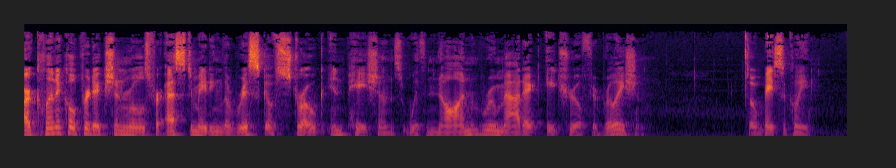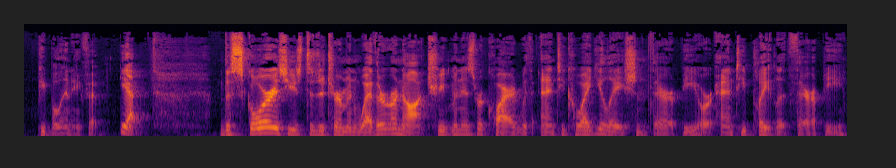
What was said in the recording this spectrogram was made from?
are clinical prediction rules for estimating the risk of stroke in patients with non rheumatic atrial fibrillation. So basically, people in AFib. Yeah. The score is used to determine whether or not treatment is required with anticoagulation therapy or antiplatelet therapy,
